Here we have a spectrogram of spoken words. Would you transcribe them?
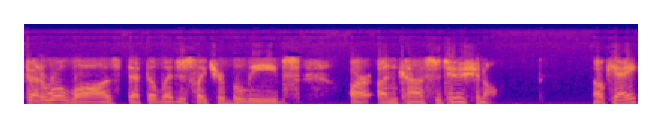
federal laws that the legislature believes are unconstitutional. Okay?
